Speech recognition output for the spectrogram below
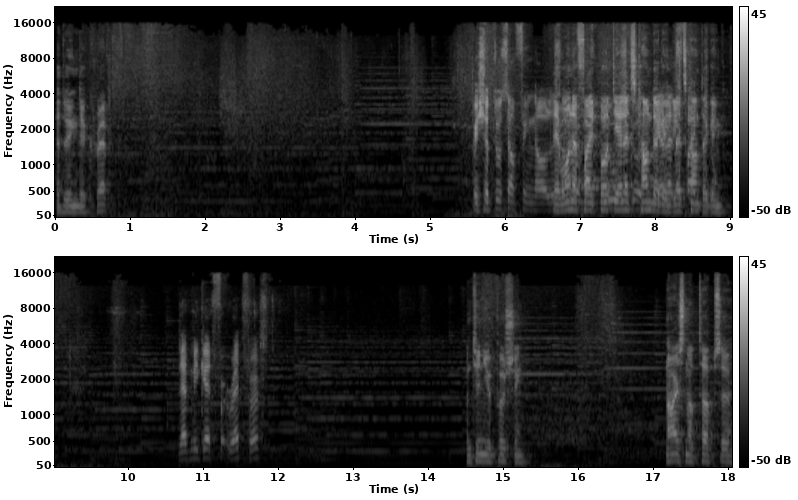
They're doing the crap. We should do something now. They wanna fight with bot. Yeah, let's good. counter Yeah, gank. Let's fight counter gank. Let me get f- red first. Continue pushing. Gnar is not top, so.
